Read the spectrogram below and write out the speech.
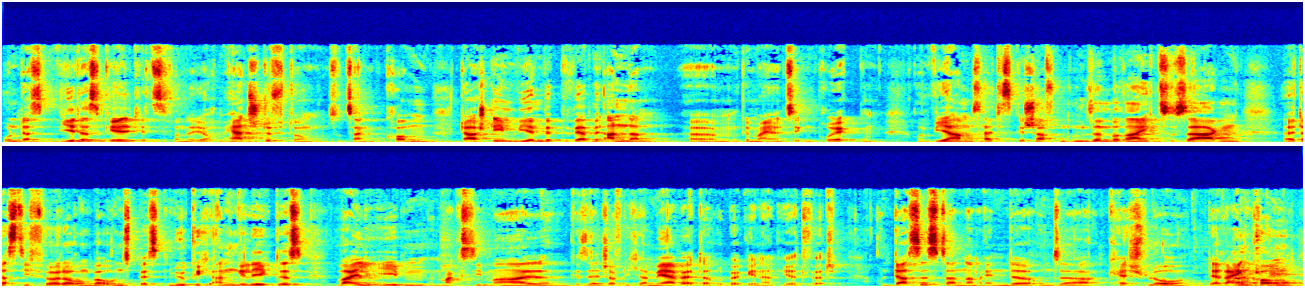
Und dass wir das Geld jetzt von der Joachim Herz Stiftung sozusagen bekommen, da stehen wir im Wettbewerb mit anderen ähm, gemeinnützigen Projekten. Und wir haben es halt jetzt geschafft, in unserem Bereich zu sagen, äh, dass die Förderung bei uns bestmöglich angelegt ist, weil eben maximal gesellschaftlicher Mehrwert darüber generiert wird. Und das ist dann am Ende unser Cashflow, der reinkommt, okay.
